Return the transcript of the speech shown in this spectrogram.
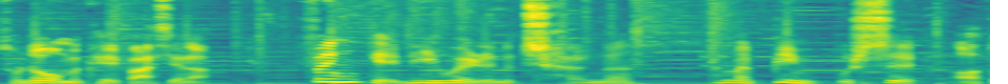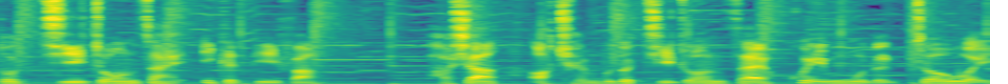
从中我们可以发现啊，分给利未人的城呢，他们并不是啊都集中在一个地方，好像哦全部都集中在会幕的周围，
